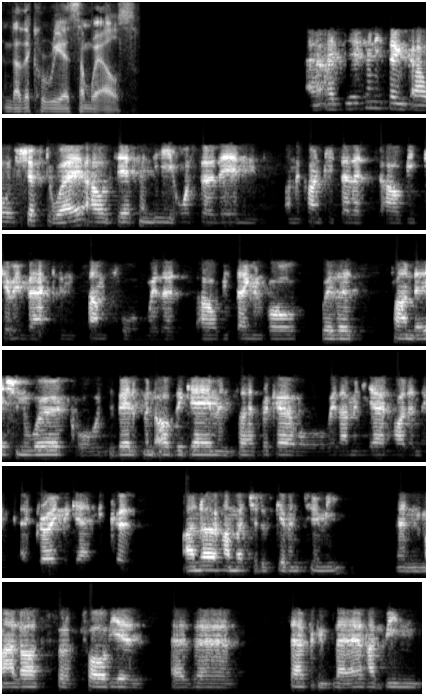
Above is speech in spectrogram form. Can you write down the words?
another career somewhere else i definitely think i will shift away i'll definitely also then on the contrary say that i'll be giving back in some form whether it's i'll be staying involved whether it's foundation work or development of the game in south africa or whether i'm in here in holland and growing the game because i know how much it has given to me in my last sort of 12 years as a South African player. I've been,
